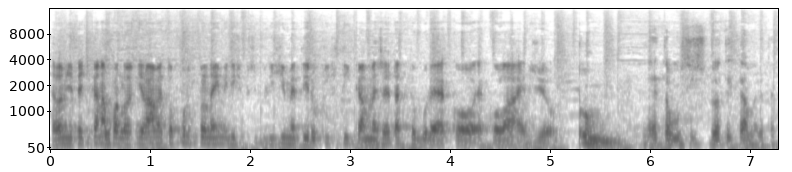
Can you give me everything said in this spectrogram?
Hele, mě teďka napadlo, jak děláme to furt plnej, když přiblížíme ty ruky k té kameře, tak to bude jako, jako live, že jo? Pum. Ne, to musíš do té kamery, tak.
